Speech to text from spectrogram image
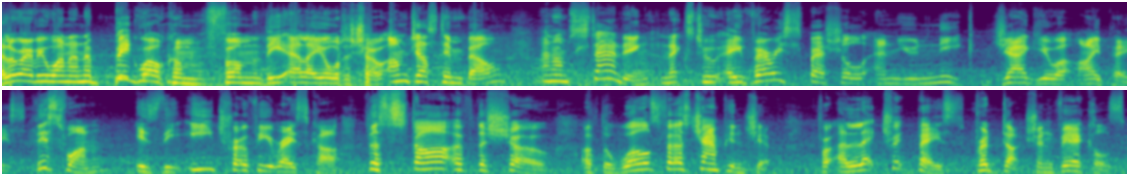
Hello, everyone, and a big welcome from the LA Auto Show. I'm Justin Bell, and I'm standing next to a very special and unique Jaguar I-Pace. This one is the E-Trophy race car, the star of the show of the world's first championship for electric-based production vehicles.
